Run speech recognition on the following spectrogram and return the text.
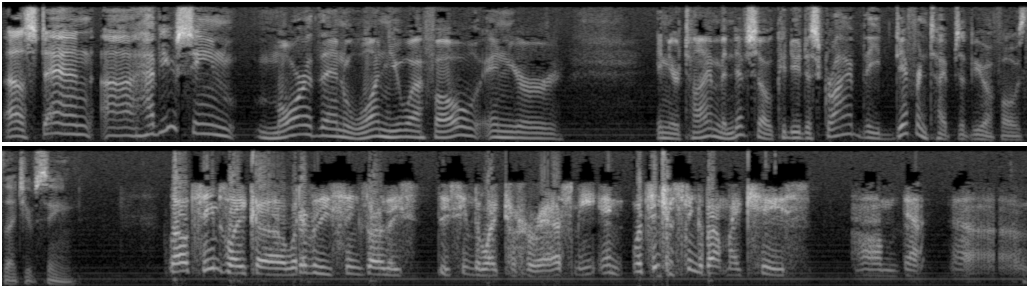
Uh, Stan, uh, have you seen more than one UFO in your in your time? And if so, could you describe the different types of UFOs that you've seen? Well, it seems like uh, whatever these things are, they they seem to like to harass me. And what's interesting about my case um, that uh,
